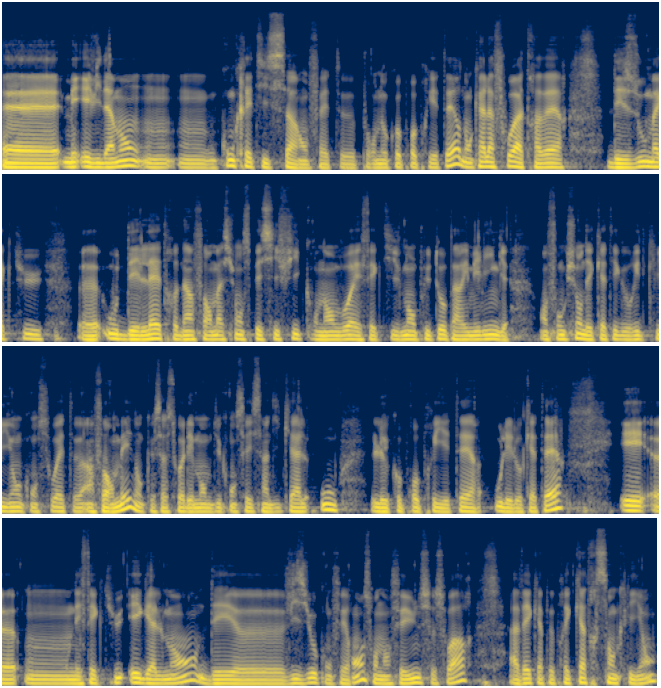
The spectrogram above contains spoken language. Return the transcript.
Euh, mais évidemment, on, on, concrétise ça en fait euh, pour nos copropriétaires. Donc à la fois à travers des Zoom Actu euh, ou des lettres d'information spécifiques qu'on envoie effectivement plutôt par emailing en fonction des catégories de clients qu'on souhaite informer, donc que ce soit les membres du conseil syndical ou le copropriétaire ou les locataires. Et euh, on effectue également des euh, visioconférences. On en fait une ce soir avec à peu près 400 clients,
